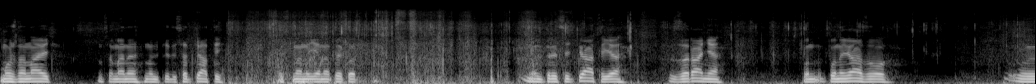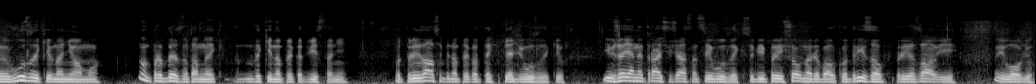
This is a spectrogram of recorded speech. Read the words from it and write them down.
Можна навіть, ну, це в мене 0,55. Ось в мене є, наприклад, 0,35. Я зарані пон- понав'язував вузликів на ньому. Ну, приблизно там на такій, наприклад, відстані. От прив'язав собі, наприклад, тих 5 вузликів. І вже я не трачу час на цей вузлик. Собі прийшов на рибалку, одрізав, прив'язав і, ну, і ловлю.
